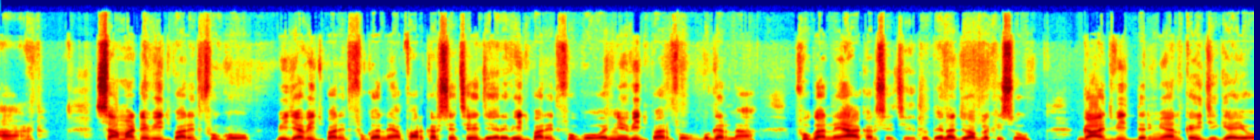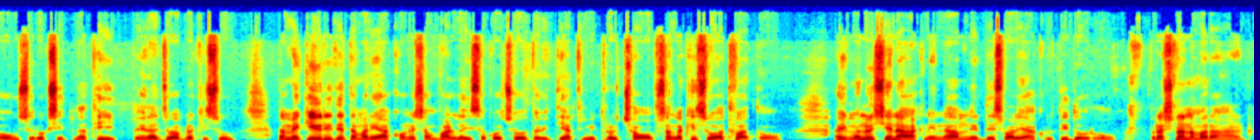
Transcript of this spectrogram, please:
આઠ. શા માટે વીજ ભારિત ફૂગો બીજા વીજ ભારિત ફુગાને અપાર કરશે છે? જ્યારે વીજ ભારિત ફુગો અન્ય વીજ ભાર વગરના ફુગાને આકર્ષે છે. તો તેના જવાબ લખીશું. ગાજ વીજ દરમિયાન કઈ જગ્યાએ હોવું સુરક્ષિત નથી? તો એના જવાબ લખીશું. તમે કેવી રીતે તમારી આંખોને સંભાળ લઈ શકો છો? તો વિદ્યાર્થી મિત્રો, છ ઓપ્શન લખીશું. અથવા તો અહીં મનુષ્યના આંખની નામ નિર્દેશવાળી આકૃતિ દોરો. પ્રશ્ન નંબર આઠ.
